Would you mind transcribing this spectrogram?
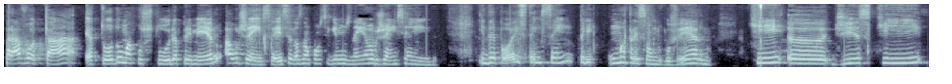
para votar é toda uma costura. Primeiro, a urgência. Esse nós não conseguimos nem a urgência ainda. E depois tem sempre uma pressão do governo que uh, diz que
